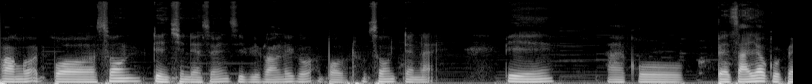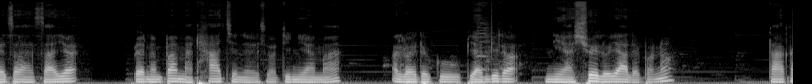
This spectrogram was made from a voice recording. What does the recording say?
file ကိုအပေါ်ဆုံးတင်ချင်တယ်ဆိုရင် CV file လေးကိုအပေါ်ဆုံးတင်လိုက်ပြီးရင်အာကိုပဲစာရောက်ကိုပဲစာစာရောက်ပဲနံပါတ်မှာထားချင်တယ်ဆိုတော့ဒီနေရာမှာအလွယ်တကူပြန်ပြီးတော့ နေရာရွှေ့လို့ရတယ်ပေါ့နော်ဒါက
